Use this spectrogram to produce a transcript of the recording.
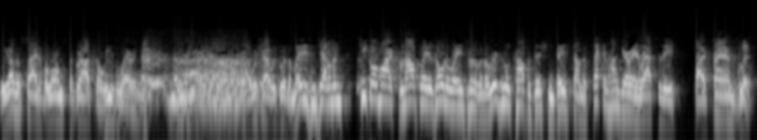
The other side belongs to Groucho. He's wearing it. I wish I was with him. Ladies and gentlemen, Chico Marx will now play his own arrangement of an original composition based on the second Hungarian Rhapsody by Franz Liszt.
